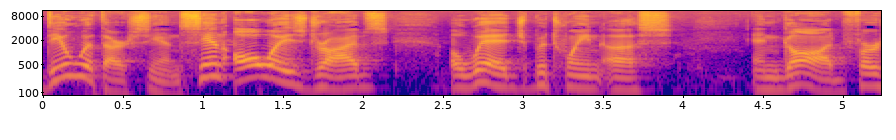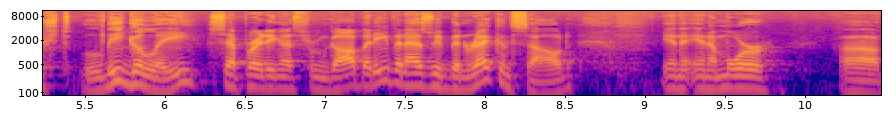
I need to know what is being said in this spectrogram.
deal with our sin. Sin always drives a wedge between us and God, first legally separating us from God, but even as we've been reconciled in a, in a more uh,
